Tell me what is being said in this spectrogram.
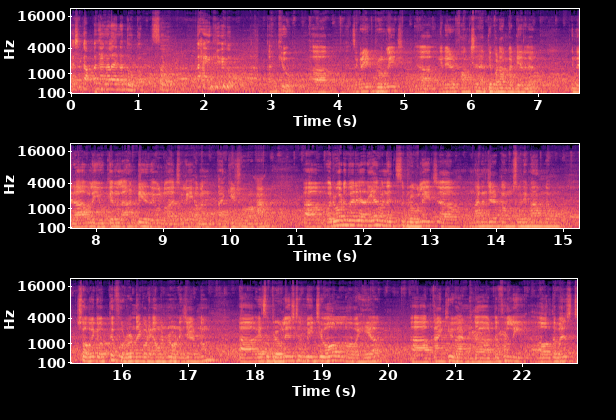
പക്ഷെ കപ്പ് ഞങ്ങൾ തന്നെ തൂക്കും. So thank you thank you it's a great privilege ഇങ്ങനെ ഒരു ഫംഗ്ഷൻ എത്തിപ്പെടാൻ പറ്റിയതിൽ ഇന്ന് രാവിലെ യു കെയിൽ ലാൻഡ് ചെയ്തേ ഉള്ളൂ ആക്ച്വലി അവൻ താങ്ക് യു ഷോ മാം ഒരുപാട് പേരെ അറിയാം. ഇറ്റ്സ് എ പ്രിവിലേജ് നരഞ്ചേട്ടനും ശ്രുതി മാമിനും ശോഭയ്ക്കും ഒക്കെ ഫുഡ് ഉണ്ടാക്കി കൊടുക്കാൻ പറ്റുന്ന ഉണ്ണിച്ചേട്ടനും it's a privilege to meet you all over here thank you and definitely all the best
